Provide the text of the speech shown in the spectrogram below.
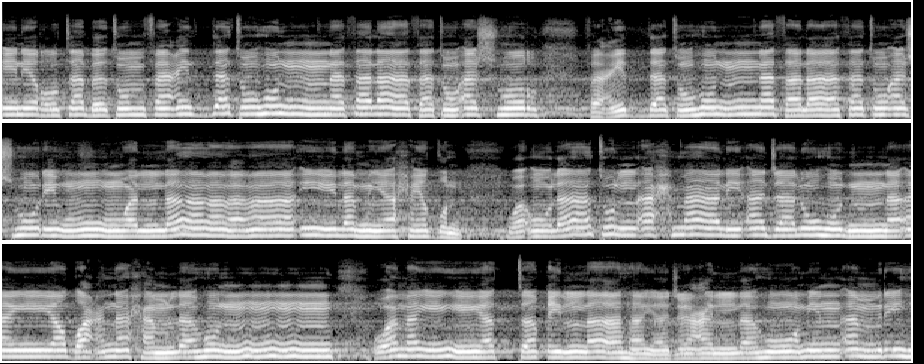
إن ارتبتم فعدتهن ثلاثة أشهر فعدتهن ثلاثة أشهر واللائي لم يحضن وأولاة الأحمال أجلهن أن يضعن حملهن ومن يتق الله يجعل له من أمره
